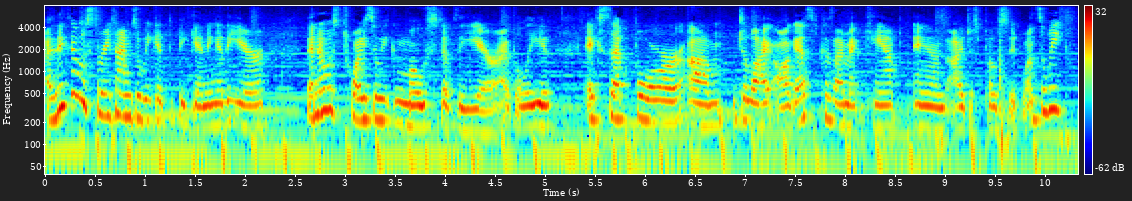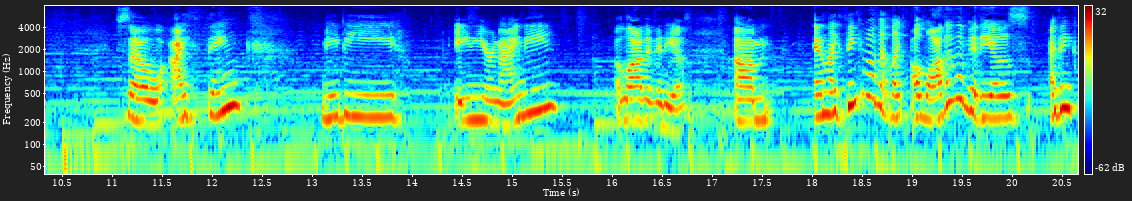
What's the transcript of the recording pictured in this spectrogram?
I think it was three times a week at the beginning of the year. Then it was twice a week most of the year, I believe, except for um, July, August, because I'm at camp and I just posted once a week. So I think maybe 80 or 90, a lot of videos. Um, and like, think about that, like a lot of the videos, I think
